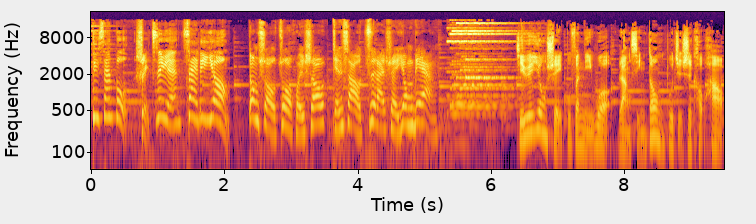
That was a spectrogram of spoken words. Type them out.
第三步，水资源再利用，动手做回收，减少自来水用量。节约用水不分你我，让行动不只是口号。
